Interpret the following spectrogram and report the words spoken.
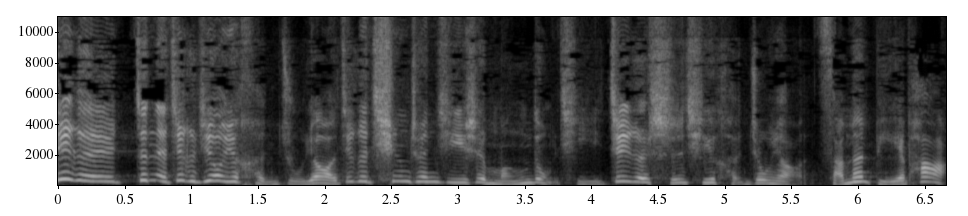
这个真的，这个教育很主要。这个青春期是懵懂期，这个时期很重要。咱们别怕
